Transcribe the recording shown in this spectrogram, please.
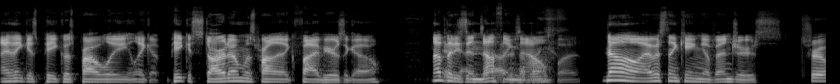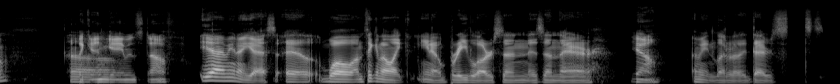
I think his peak was probably like a peak of stardom was probably like five years ago. Not that Yeah, he's in it's out or nothing now, but no, I was thinking Avengers, true. like Uh, Endgame and stuff. Yeah, I mean, I guess. Uh, well, I'm thinking of like you know Brie Larson is in there. Yeah, I mean, literally, there's s-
